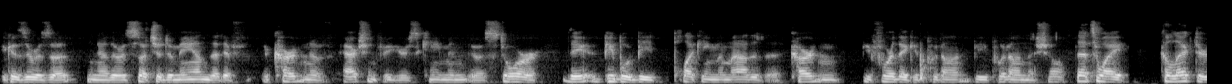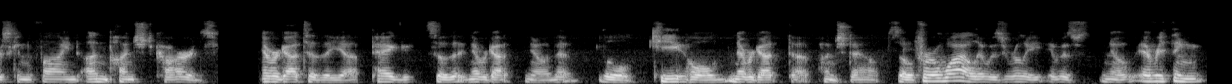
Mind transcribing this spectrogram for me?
because there was a you know there was such a demand that if a carton of action figures came into a store they people would be plucking them out of the carton before they could put on be put on the shelf that's why collectors can find unpunched cards. Never got to the uh, peg, so that never got you know that little keyhole never got uh, punched out. So for a while, it was really it was you know everything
